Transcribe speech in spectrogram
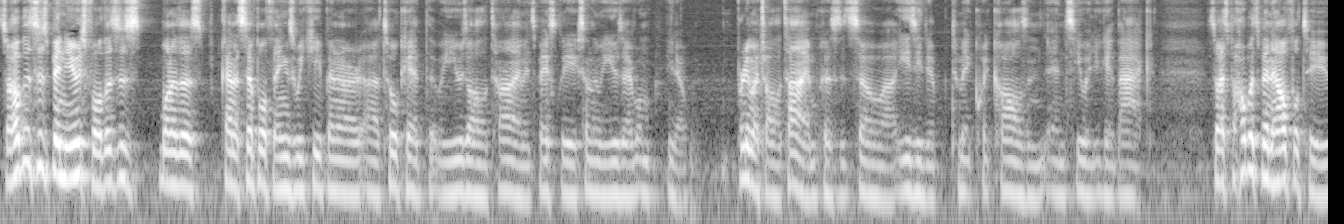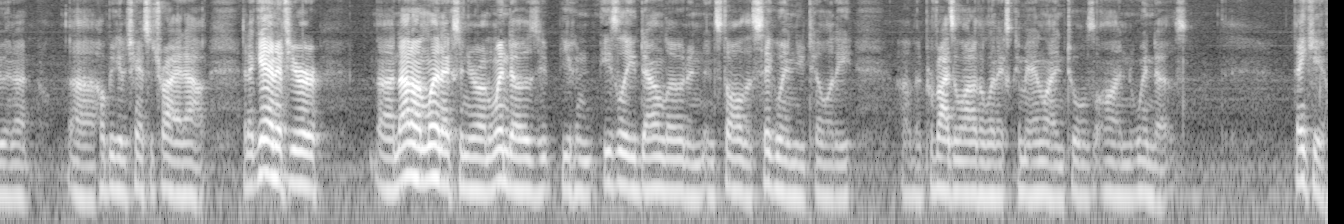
So I hope this has been useful. This is one of those kind of simple things we keep in our uh, toolkit that we use all the time. It's basically something we use everyone, you know, pretty much all the time because it's so uh, easy to, to make quick calls and, and see what you get back. So I hope it's been helpful to you, and I uh, hope you get a chance to try it out. And again, if you're uh, not on Linux and you're on Windows, you, you can easily download and install the Cygwin utility. Um, it provides a lot of the Linux command line tools on Windows. Thank you.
